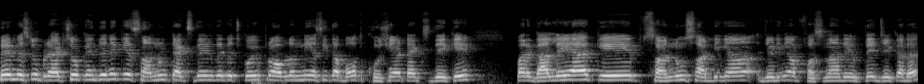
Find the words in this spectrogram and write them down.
ਫਿਰ ਮਿਸਟਰ ਬ੍ਰੈਡਸ਼ੋ ਕਹਿੰਦੇ ਨੇ ਕਿ ਸਾਨੂੰ ਟੈਕਸ ਦੇਣ ਦੇ ਵਿੱਚ ਕੋਈ ਪ੍ਰੋਬਲਮ ਨਹੀਂ, ਅਸੀਂ ਤਾਂ ਬਹੁਤ ਖੁਸ਼ ਹਾਂ ਟੈਕਸ ਦੇ ਕੇ। ਪਰ ਗੱਲ ਇਹ ਆ ਕਿ ਸਾਨੂੰ ਸਾਡੀਆਂ ਜਿਹੜੀਆਂ ਫਸਲਾਂ ਦੇ ਉੱਤੇ ਜੇਕਰ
